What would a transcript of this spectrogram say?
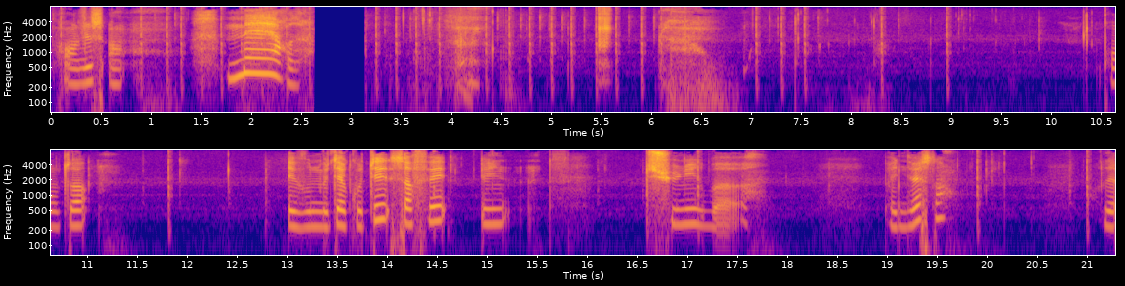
Prends juste un. Merde Prends ça. Et vous le mettez à côté, ça fait une tunique, bah, une veste, hein.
